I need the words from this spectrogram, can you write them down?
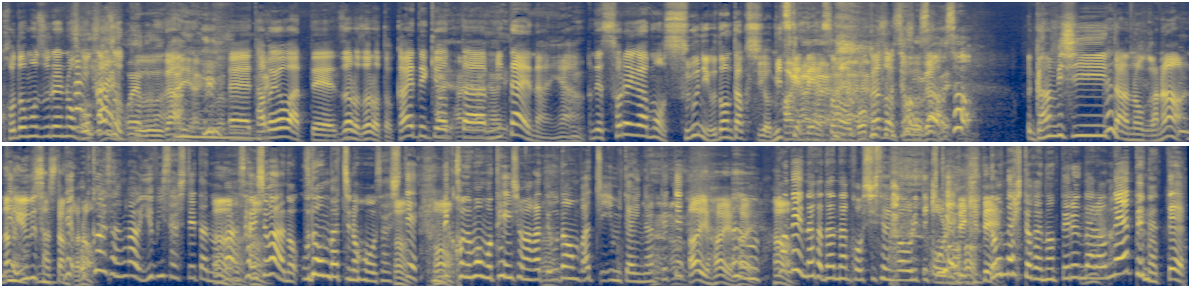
子供連れのご家族がはいはい。はいはい。えー食べ終わってぞろぞろと帰ってきよっはいはいはいはいたみたいなんや。でそれがもうすぐにうどんタクシーを見つけはいはいはいてそのご家族が。そう。ガン見したのかな？なんか指さしたんかな？母さんが指さしてたのうんうん。が最初はあのうどん鉢の方を指してうん。で子供もテンション上がってうどん鉢みたいになっててはいはいはい。うん。ほんでなんかだんだんこう視線が降りてき降りてきて。てどんな人が乗ってるんだろうねってなって。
